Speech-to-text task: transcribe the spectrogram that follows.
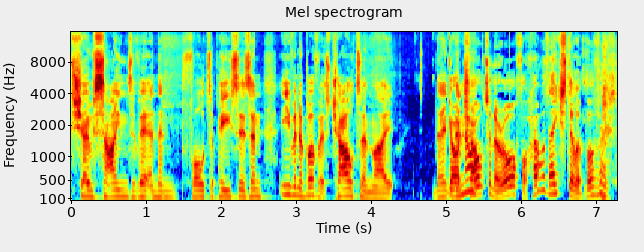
show signs of it and then fall to pieces. And even above us, Charlton, like they, God, they're not, Charlton are awful. How are they still above us?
